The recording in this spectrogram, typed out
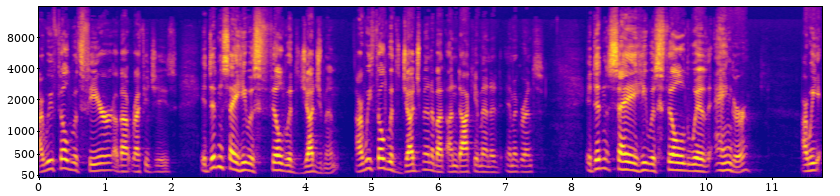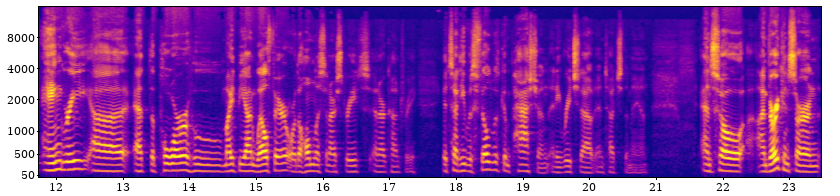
Are we filled with fear about refugees? It didn't say he was filled with judgment. Are we filled with judgment about undocumented immigrants? It didn't say he was filled with anger are we angry uh, at the poor who might be on welfare or the homeless in our streets in our country? It said he was filled with compassion and he reached out and touched the man. And so I'm very concerned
